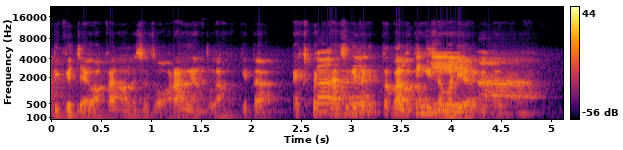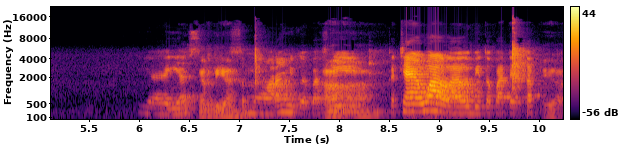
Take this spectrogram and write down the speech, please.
dikecewakan oleh seseorang yang telah kita ekspektasi ke- kita terlalu tinggi sama dia Ah, gitu. ah, ah. Ya iya sih. Ngerti kan? Semua orang juga pasti Ah, ah. kecewa lah lebih tepatnya. Tapi Iya,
